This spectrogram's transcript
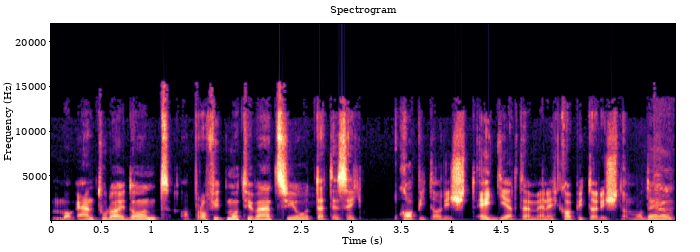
magántulajdont, a profit motivációt, tehát ez egy kapitalist, egyértelműen egy kapitalista modell.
